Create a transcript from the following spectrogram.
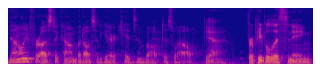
not only for us to come, but also to get our kids involved as well. Yeah, for people listening,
